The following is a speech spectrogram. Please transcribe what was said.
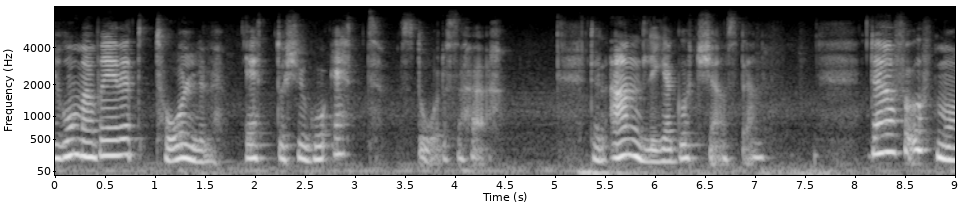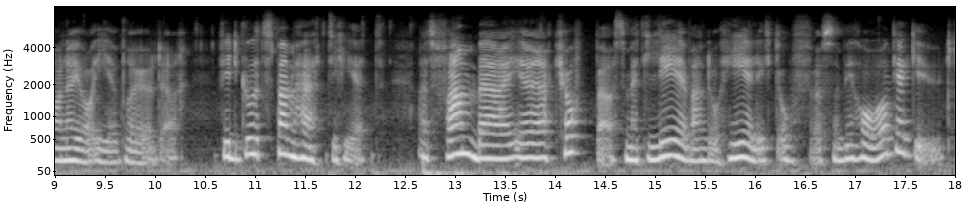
I Romarbrevet 12, 1 och 21 står det så här. Den andliga gudstjänsten. Därför uppmanar jag er bröder vid Guds barmhärtighet att frambära era kroppar som ett levande och heligt offer som behagar Gud,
